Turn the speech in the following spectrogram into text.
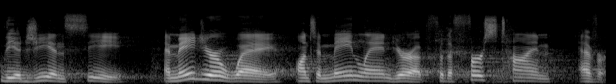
the Aegean Sea, and made your way onto mainland Europe for the first time ever.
